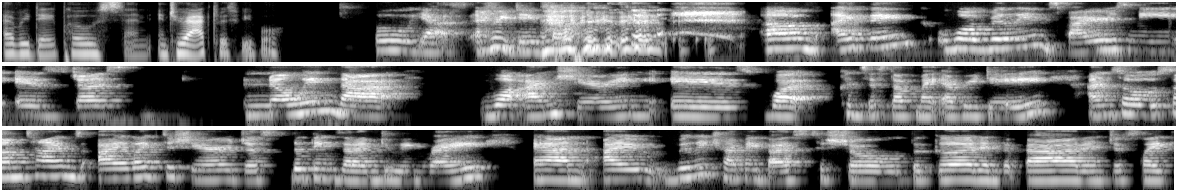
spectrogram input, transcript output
everyday posts and interact with people? Oh, yes, everyday posts. um, I think what really inspires me is just knowing that what I'm sharing is what consists of my everyday. And so sometimes I like to share just the things that I'm doing right. And I really try my best to show the good and the bad and just like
